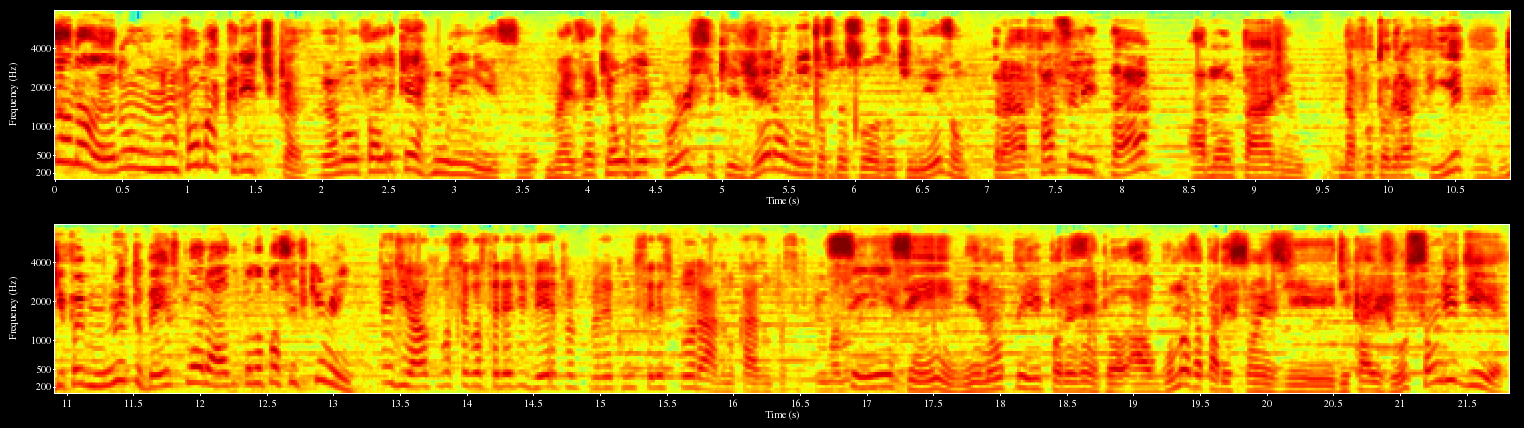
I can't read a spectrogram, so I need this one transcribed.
Não, não, eu não, não foi uma crítica. Eu não falei que é ruim isso, mas é que é um recurso que geralmente as pessoas utilizam para facilitar a montagem da fotografia, que foi muito bem explorado pelo Pacific Rim. Tem algo que você gostaria de ver pra ver como seria explorado, no caso, no Pacific Rim. uma luta Sim, sim. E não tem, por exemplo, algumas aparições de, de Kaiju são de dia.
